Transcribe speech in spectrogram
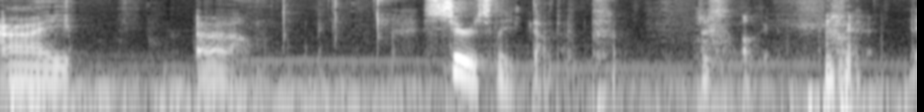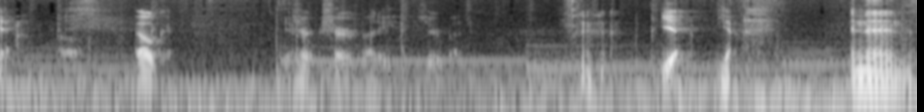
I, um, seriously doubt that. Just, Okay. Okay. yeah. okay. Yeah. Sure, sure, buddy. Sure, buddy. yeah, yeah. And then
